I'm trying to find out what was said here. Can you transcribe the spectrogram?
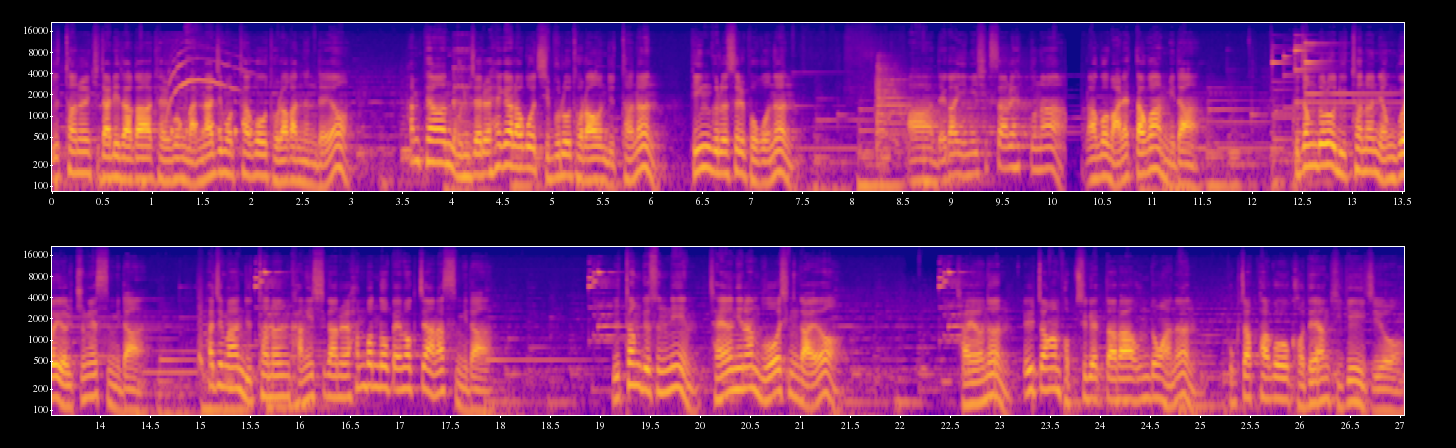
뉴턴을 기다리다가 결국 만나지 못하고 돌아갔는데요. 한편 문제를 해결하고 집으로 돌아온 뉴턴은 빈 그릇을 보고는 아, 내가 이미 식사를 했구나 라고 말했다고 합니다. 그 정도로 뉴턴은 연구에 열중했습니다. 하지만 뉴턴은 강의 시간을 한 번도 빼먹지 않았습니다. 뉴턴 교수님, 자연이란 무엇인가요? 자연은 일정한 법칙에 따라 운동하는 복잡하고 거대한 기계이지요.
